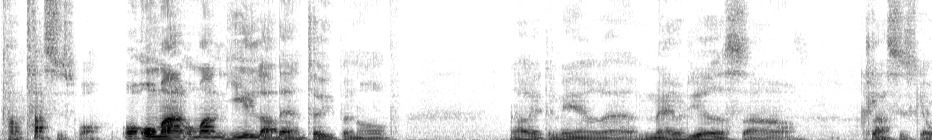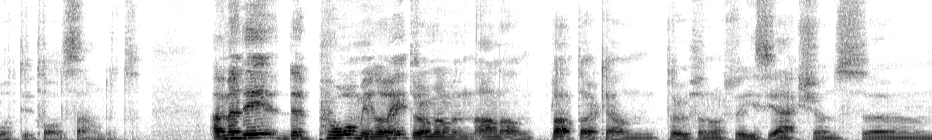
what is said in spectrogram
fantastiskt bra. Och, om, man, om man gillar den typen av här lite mer uh, melodiösa, klassiska 80-talssoundet. Ja men det, det påminner lite om en annan platta jag kan ta upp sen också, Easy Actions. Uh,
